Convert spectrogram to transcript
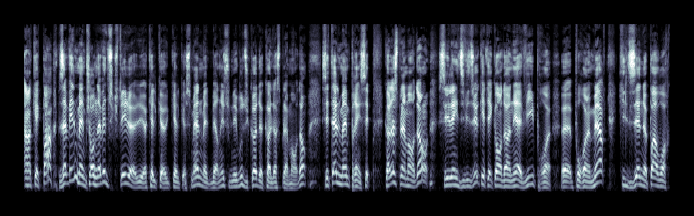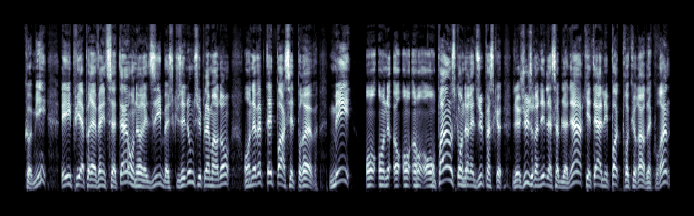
en quelque part, vous avez le même chose. On avait discuté il y a quelques, quelques semaines, M. Bernier, souvenez-vous du cas de Colosse Plamondon. C'était le même principe. Colosse Plamondon, c'est l'individu qui était condamné à vie pour un, euh, pour un meurtre qu'il disait ne pas avoir commis. Et puis après 27 ans, on aurait dit, ben, excusez-nous, M. Plamondon, on n'avait peut-être pas assez de preuves. Mais on, pense qu'on aurait dû, parce que le juge René de la Sablonnière, qui était à l'époque procureur de la Couronne,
